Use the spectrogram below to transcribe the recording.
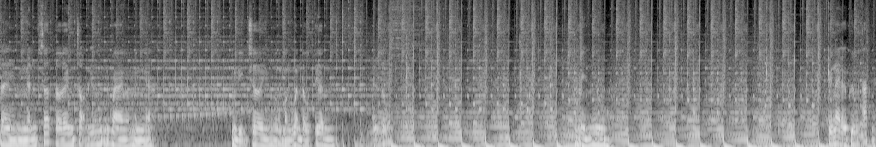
Đây, mình nhấn search vào đây, mình chọn những bài mà mình à, mình định chơi bằng vân đầu tiên tiện dụng. Menu. Cái này là cái phím tắt này.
